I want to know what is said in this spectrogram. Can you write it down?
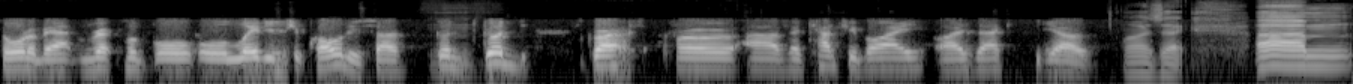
thought about in rep football or leadership qualities. So good, mm. good growth for uh, the country by Isaah Yeo. Isaac. Um,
